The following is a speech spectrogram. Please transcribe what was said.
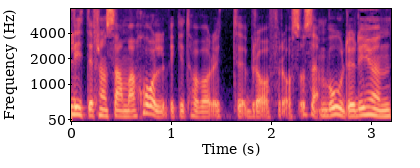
lite från samma håll vilket har varit bra för oss. Och sen vore det ju en,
